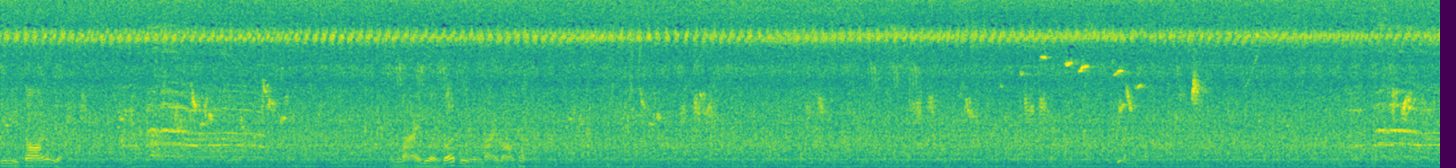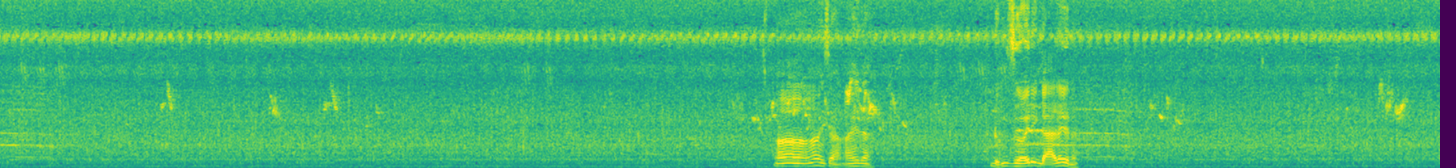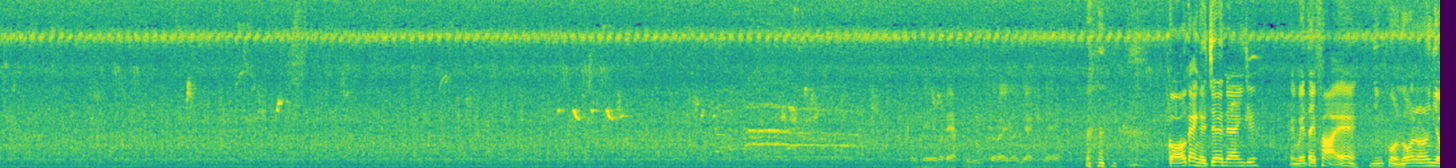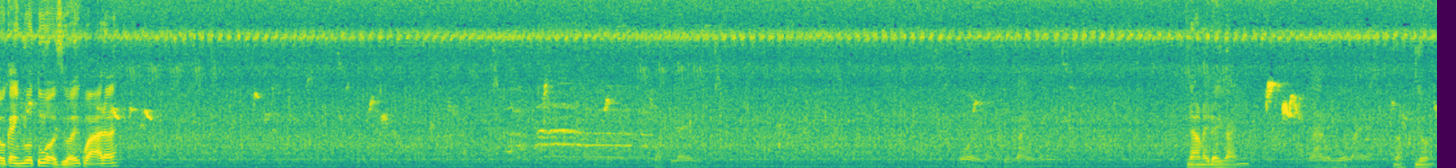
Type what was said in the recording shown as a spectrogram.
chim gì to lắm nhỉ? Con mái đuổi bớt đi con mái máu thật. À, ai da ai da đứng dưới định đá lên à? Thế mà đẹp đúng chỗ này nó nhảy nhẹ. Có cành ở trên đây anh chứ. Cành bên tay phải ấy. Nhưng khổ nỗi nó nhiều cành lua tua ở dưới quá đấy bật lên ôi lắm chung gáy quá làng này đầy gáy làng này nhiều gáy à? Vâng, nhiều lắm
